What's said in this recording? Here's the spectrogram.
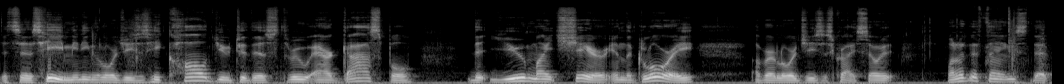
It says, He, meaning the Lord Jesus, He called you to this through our gospel that you might share in the glory of our Lord Jesus Christ. So, it, one of the things that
